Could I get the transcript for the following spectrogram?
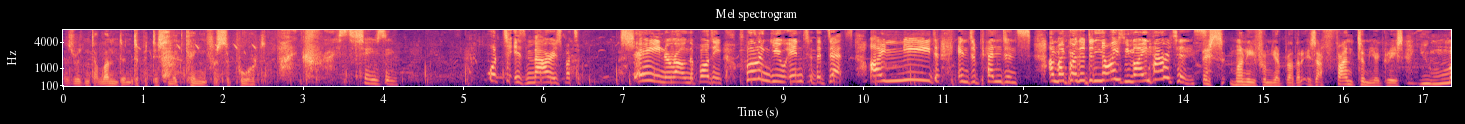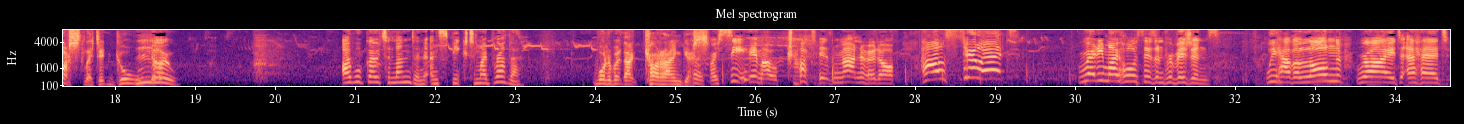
has ridden to London to petition the king for support. By Christ, Jesu. What is marriage but a chain around the body, pulling you into the depths? I need independence, and my brother denies me my inheritance. This money from your brother is a phantom, your grace. You must let it go. No. I will go to London and speak to my brother. What about that cur Angus? If I see him, I will cut his manhood off. Hal Stewart! Ready my horses and provisions. We have a long ride ahead.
